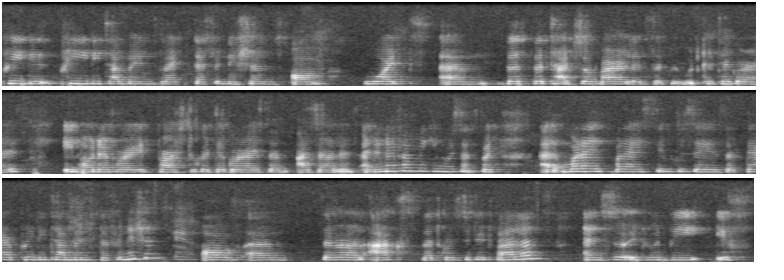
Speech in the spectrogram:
pre predetermined like definitions of what um, the, the types of violence that we would categorize in order for it for us to categorize them as violence. I don't know if I'm making more sense, but uh, what I what I seem to say is that there are predetermined definitions yeah. of um, several acts that constitute violence, and so it would be if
